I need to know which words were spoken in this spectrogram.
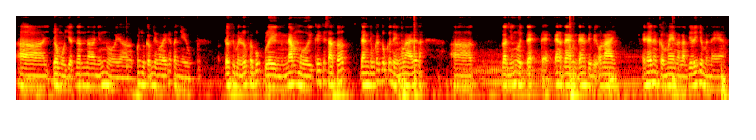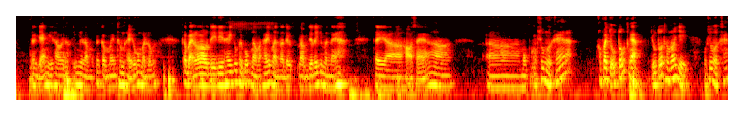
À, do mùa dịch nên uh, những người uh, có nhu cầu tiền online rất là nhiều. Đôi khi mình lướt facebook liền năm mười cái cái status đăng trong các group cái tiền online đó là uh, là những người đang đang đang đang tìm việc online. Thế nên comment là làm trợ lý cho mình nè đơn giản vậy thôi đó giống như là một cái comment thương hiệu của mình luôn các bạn lâu lâu đi đi thấy cái facebook nào mà thấy mình là được làm trợ lý cho mình nè. Thì uh, họ sẽ uh, uh, một một số người khác không phải chủ tốt nha chủ tốt không nói gì một số người khác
